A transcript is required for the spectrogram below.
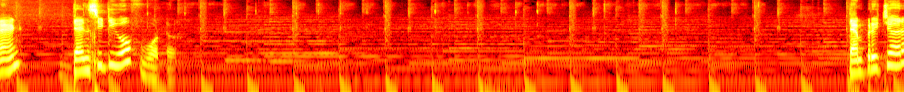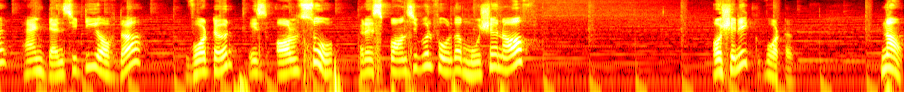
and density of water Temperature and density of the water is also responsible for the motion of oceanic water. Now,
